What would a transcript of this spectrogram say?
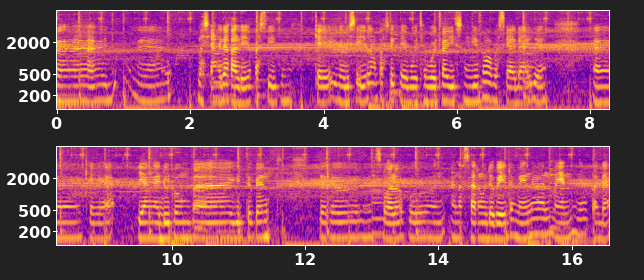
Eh, eh, masih ada kali ya pasti itu. Kayak nggak bisa hilang pasti kayak bocah-bocah iseng gitu mah pasti ada aja Eh, kayak yang ngadu domba gitu kan. Terus walaupun anak sekarang udah beda mainnya kan mainnya pada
